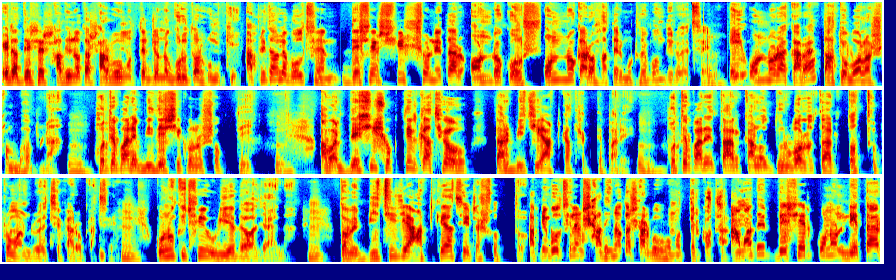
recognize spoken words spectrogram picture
এটা দেশের স্বাধীনতা সার্বভৌমত্বের জন্য গুরুতর হুমকি। আপনি তাহলে বলছেন দেশের শীর্ষ নেতার অন্ডকোষ অন্য কারও হাতের মুঠোয় বন্দী রয়েছে। এই অন্যরা কারা? তা তো বলা সম্ভব না। হতে পারে বিদেশি কোনো শক্তি। আবার দেশি শক্তির কাছেও তার বিচি আটকা থাকতে পারে। হতে পারে তার কানো দুর্বলতার তথ্য প্রমাণ রয়েছে কারও কাছে। কোনো কিছুই উড়িয়ে দেওয়া যায় না। তবে বিচি যে আটকে আছে এটা সত্য। আপনি বলছিলেন স্বাধীনতা সার্বভৌমত্বের কথা। আমাদের দেশের কোন নেতার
